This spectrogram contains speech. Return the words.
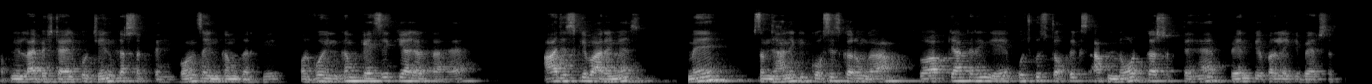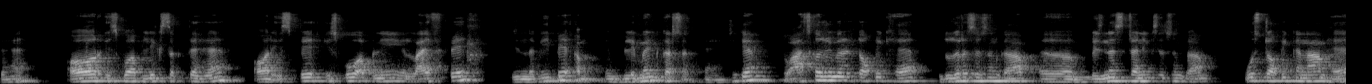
अपने लाइफ स्टाइल को चेंज कर सकते हैं, कौन सा इनकम करके और वो इनकम कैसे किया जाता है, आज इसके बारे में मैं समझाने की कोशिश करूँगा तो आप क्या करेंगे कुछ कुछ टॉपिक्स आप नोट कर सकते हैं पेन पेपर लेके बैठ सकते हैं, और इसको आप लिख सकते हैं, और इस पे, इसको अपनी लाइफ पे, ज़िंदगी पे इम्प्लीमेंट कर सकते हैं, ठीक है? तो आज का जो मेरा टॉपिक है दूसरे सेशन का बिज़नेस ट्रेनिंग सेशन का, उस टॉपिक का नाम है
